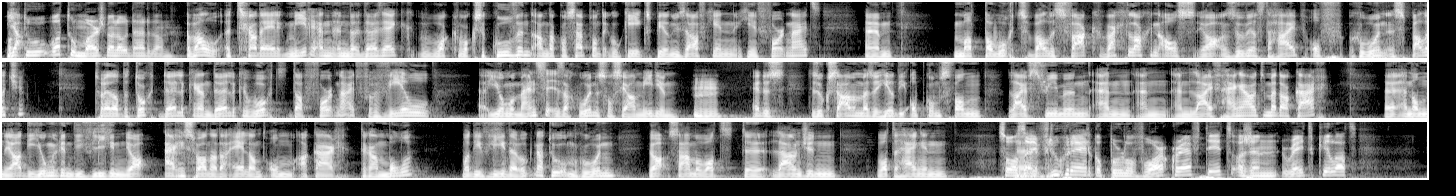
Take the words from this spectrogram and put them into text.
Wat, Ja. doet, wat doet Marshmallow daar dan? Wel, het gaat eigenlijk meer, en, en dat dat is eigenlijk wat, wat ik zo cool vind aan dat concept, want ik- oké, ik speel nu zelf geen, geen Fortnite. Ehm, Maar dat wordt wel eens vaak weggelachen als ja, een zoveelste hype of gewoon een spelletje. Terwijl dat het toch duidelijker en duidelijker wordt dat Fortnite voor veel eh, jonge mensen is dat gewoon een sociaal medium. Mhm. Dus het is ook samen met zo heel die opkomst van livestreamen en, en, en live hangouten met elkaar. Eh, en dan, ja, die jongeren die vliegen ja, ergens wel naar dat eiland om elkaar te gaan mollen. Maar die vliegen daar ook naartoe om gewoon ja, samen wat te loungen, wat te hangen. Zoals je vroeger eigenlijk op World of Warcraft deed, als je een raid kill had,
